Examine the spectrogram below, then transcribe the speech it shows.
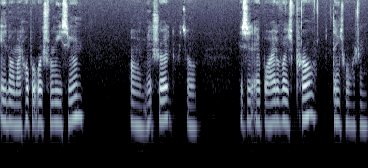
And um, I hope it works for me soon. Um, it should. So this is Apple iDevice Pro. Thanks for watching.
